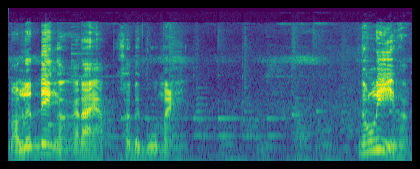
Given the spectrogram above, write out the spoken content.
เราเลือดเด้งก่อนก็ได้ครับ ค่อยไปบูใหม่ ต้องรีบครับ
